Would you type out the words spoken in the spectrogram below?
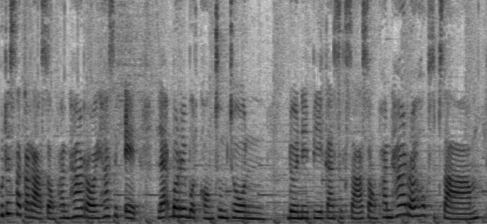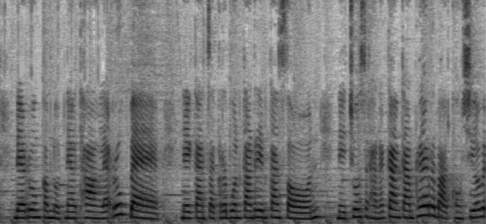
พุทธศักราช 2551 และบริบทของชุมชน โดยในปีการศึกษา 2563 ได้ร่วมกำหนดแนวทางและรูปแบบ ในการจัดกระบวนการเรียนการสอน ในช่วงสถานการณ์การแพร่ระบาดของเชื้อไว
